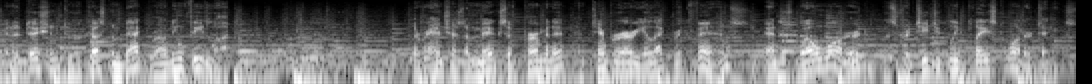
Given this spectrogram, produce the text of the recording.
in addition to a custom backgrounding feedlot. The ranch has a mix of permanent and temporary electric fence and is well watered with strategically placed water tanks.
